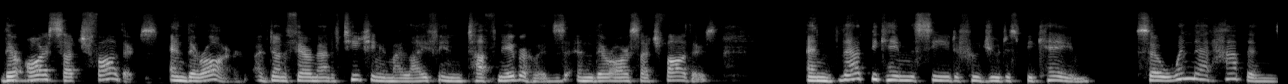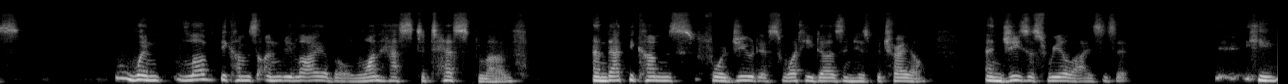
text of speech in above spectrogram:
There are such fathers, and there are. I've done a fair amount of teaching in my life in tough neighborhoods, and there are such fathers. And that became the seed of who Judas became. So when that happens, when love becomes unreliable, one has to test love. And that becomes for Judas what he does in his betrayal. And Jesus realizes it. He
